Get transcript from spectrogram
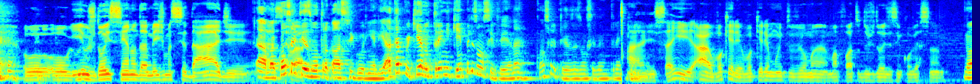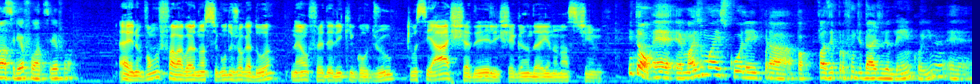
o, o- e os dois sendo da mesma cidade. Ah, mas com sei lá. certeza vão trocar umas figurinhas ali. Até porque no training camp eles vão se ver, né? Com certeza eles vão se ver no training camp. Ah, isso aí. Ah, eu vou querer, eu vou querer muito ver uma, uma foto dos dois assim conversando. Nossa, seria foda, seria foda. É, vamos falar agora do nosso segundo jogador, né? O Frederic Goldrew. O que você acha dele chegando aí no nosso time? Então, é, é mais uma escolha aí pra fazer profundidade do elenco aí, né? É,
